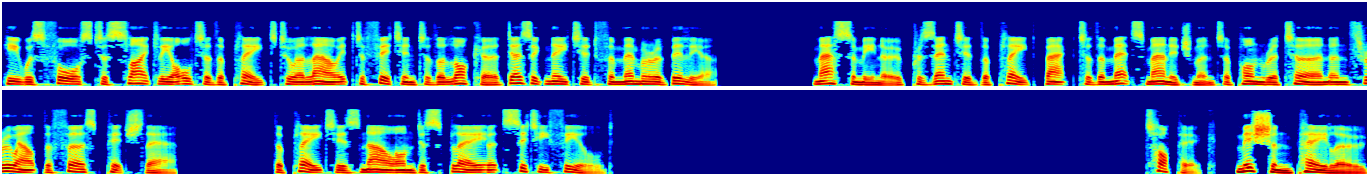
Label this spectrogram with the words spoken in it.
He was forced to slightly alter the plate to allow it to fit into the locker designated for memorabilia. Massimino presented the plate back to the Mets management upon return and threw out the first pitch there. The plate is now on display at Citi Field. Mission payload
